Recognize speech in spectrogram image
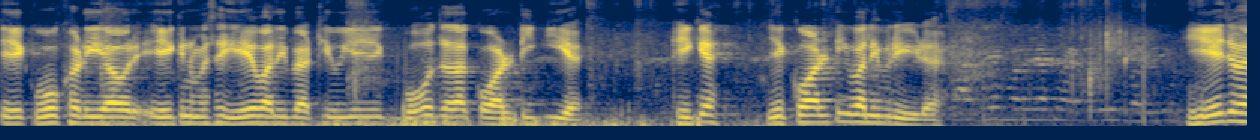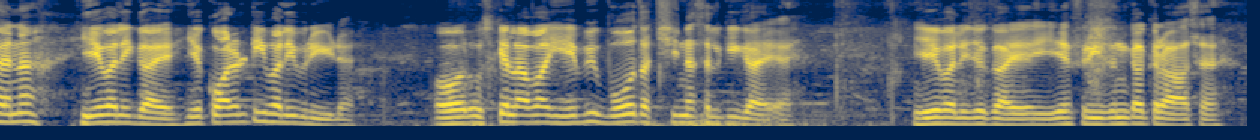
ایک وہ کھڑی ہے، اور ایک ان میں سے یہ والی بیٹھی ہوئی ہے۔ یہ بہت زیادہ کوالٹی کی ہے، ٹھیک ہے؟ یہ کوالٹی والی بریڈ ہے۔ یہ جو ہے نا، یہ والی گائے، یہ کوالٹی والی بریڈ ہے۔ اور اس کے علاوہ یہ بھی بہت اچھی نسل کی گائے ہے۔ یہ والی جو گائے ہے، یہ فریزن کا کراس ہے۔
